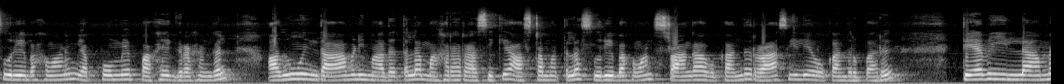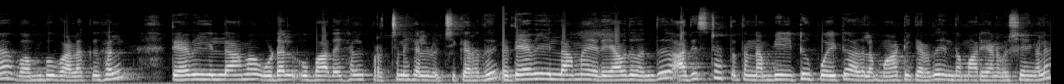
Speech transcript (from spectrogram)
சூரிய பகவானும் எப்போவுமே பகை கிரகங்கள். அதுவும் இந்த ஆவணி மாதத்தில் மகர ராசிக்கு அஷ்டமத்தில் சூரிய பகவான் ஸ்ட்ராங்காக உட்காந்து ராசியிலே உட்காந்துருப்பார் தேவையில்லாமல் வம்பு வழக்குகள் தேவையில்லாமல் உடல் உபாதைகள் பிரச்சனைகள் வச்சுக்கிறது. தேவையில்லாமல் எதையாவது வந்து அதிர்ஷ்டத்தை நம்பிட்டு போயிட்டு அதில் மாட்டிக்கிறது இந்த மாதிரியான விஷயங்களை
